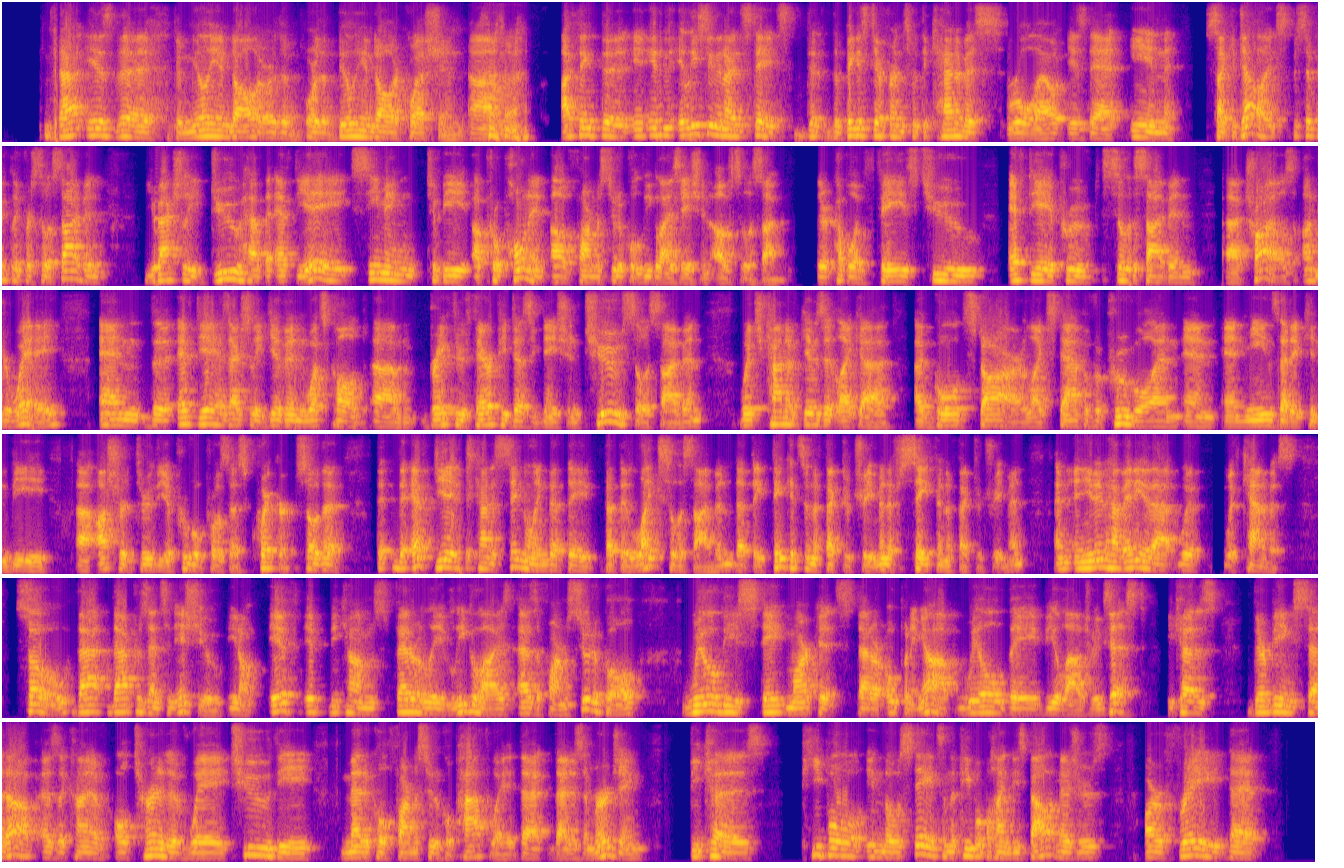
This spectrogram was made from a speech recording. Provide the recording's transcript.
That is the the million dollar or the or the billion dollar question. Um, I think that in, in, at least in the United States, the, the biggest difference with the cannabis rollout is that in psychedelics, specifically for psilocybin, you actually do have the FDA seeming to be a proponent of pharmaceutical legalization of psilocybin. There are a couple of phase two FDA approved psilocybin uh, trials underway. And the FDA has actually given what's called um, breakthrough therapy designation to psilocybin, which kind of gives it like a, a gold star, like stamp of approval, and and and means that it can be uh, ushered through the approval process quicker. So the the, the FDA is kind of signaling that they that they like psilocybin, that they think it's an effective treatment, a safe and effective treatment, and and you didn't have any of that with with cannabis. So that that presents an issue. You know, if it becomes federally legalized as a pharmaceutical, will these state markets that are opening up will they be allowed to exist? Because they're being set up as a kind of alternative way to the medical pharmaceutical pathway that that is emerging because people in those states and the people behind these ballot measures are afraid that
